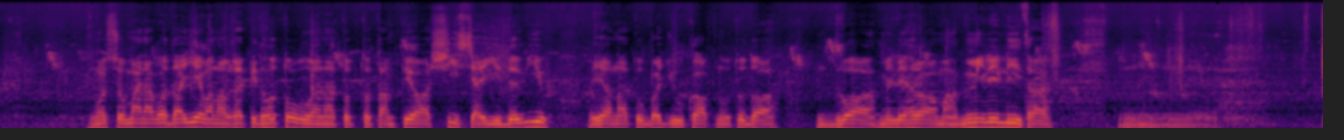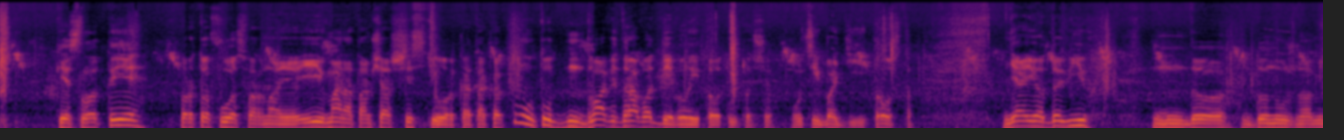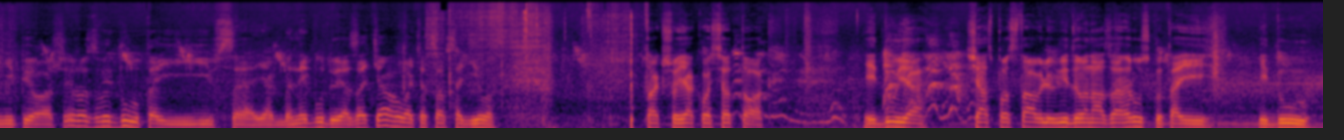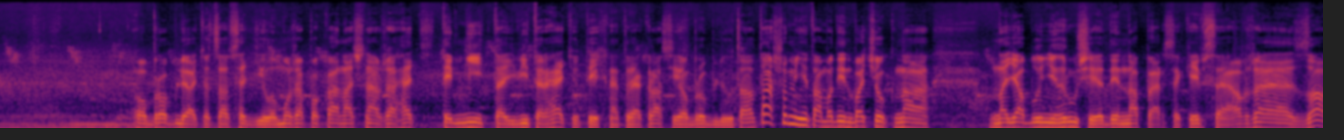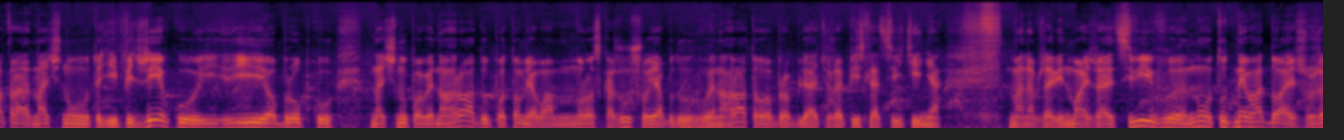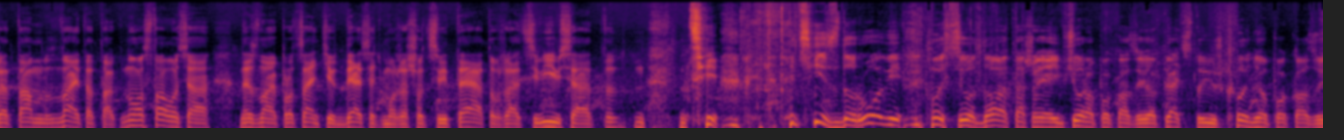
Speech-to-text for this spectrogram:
Ось у мене вода є, вона вже підготовлена, тобто там pH 6 я її довів. Я на ту бадю капнув туди 2 мг, мілілітра кислоти ортофосфорної, і в мене там зараз шістерка. Така, ну, тут два відра води влито тут ось, у цій баді. Просто. Я його довів до, до нужного мені pH і розведу та і, і все. Якби не буду я затягувати це все діло. Так що якось отак. Іду я, зараз поставлю відео на загрузку та і йду обробляти оце все діло. Може, поки почне вже геть темніть та й вітер геть утихне, то якраз і оброблю. Та, та що мені там один бачок на, на яблуні груші, один на персики і все. А вже завтра почну тоді підживку і, обробку почну по винограду. Потім я вам ну, розкажу, що я буду виноград обробляти вже після цвітіння. У мене вже він майже цвів. Ну тут не вгадаєш, вже там, знаєте так, ну осталося, не знаю, процентів 10, може, що цвіте, то вже цвівся. Ці, ці здорові, ось цього, да, те, що я і вчора показую, опять стою ж коло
